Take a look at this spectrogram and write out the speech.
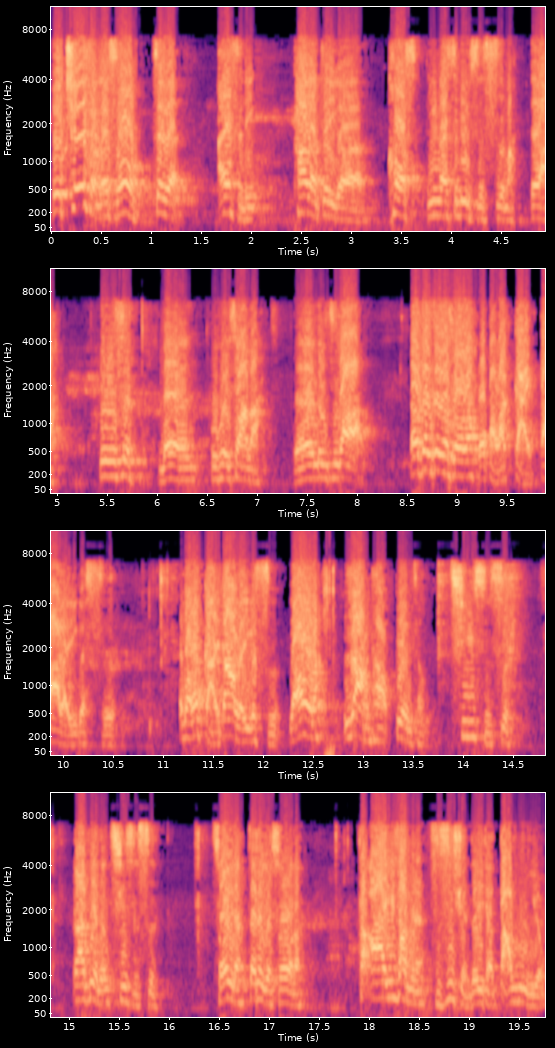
因为缺省的时候，这个 S 零它的这个 cos 应该是六十四嘛，对吧？六十四，没有人不会算了，人人都知道。那在这个时候呢，我把它改大了一个十，我把它改大了一个十，然后呢，让它变成七十四，让它变成七十四。所以呢，在这个时候呢，在 R 一上面呢，只是选择一条大路由，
